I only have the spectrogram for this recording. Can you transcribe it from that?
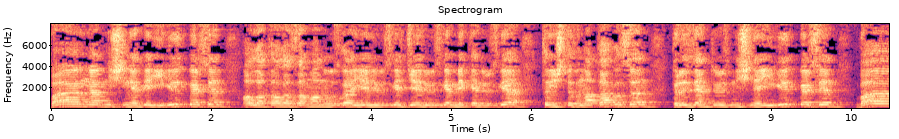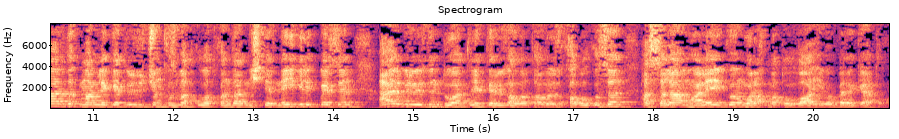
Баарыңардын ишиңерге ийгилик берсин алла таала заманыбызга элибизге жерибизге мекенибизге тынчтыгын ата кылсын президентибиздин ишине ийгилик берсин баардык мамлекетибиз үчүн кызмат кылып аткандардын иштерине ийгилик берсин ар бирибиздин дуа тилектерибизди алла таала өзү кабыл кылсын ассаламу алейкум ва рахматуллахи ва баракатуху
